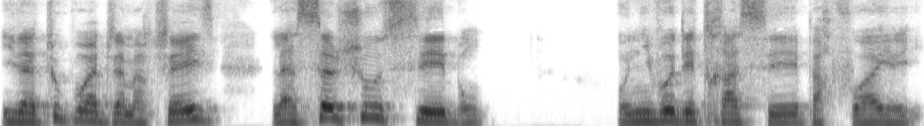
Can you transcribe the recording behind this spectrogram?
Il a tout pour être Jamar Chase. La seule chose, c'est, bon, au niveau des tracés, parfois, il,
